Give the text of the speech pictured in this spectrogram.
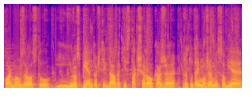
hormon wzrostu i rozpiętość tych dawek jest tak szeroka, że, że tutaj możemy sobie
